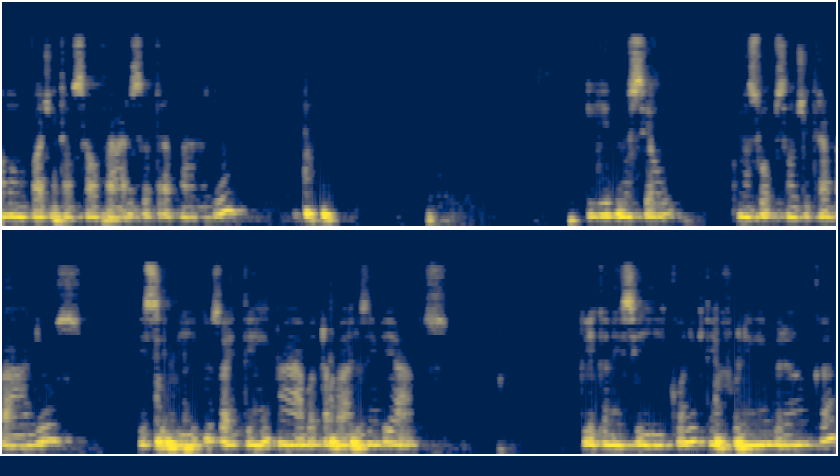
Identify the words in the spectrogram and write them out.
Aluno pode então salvar o seu trabalho e no seu, na sua opção de trabalhos recebidos, aí tem a aba trabalhos enviados. Clica nesse ícone que tem a folhinha em branca.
